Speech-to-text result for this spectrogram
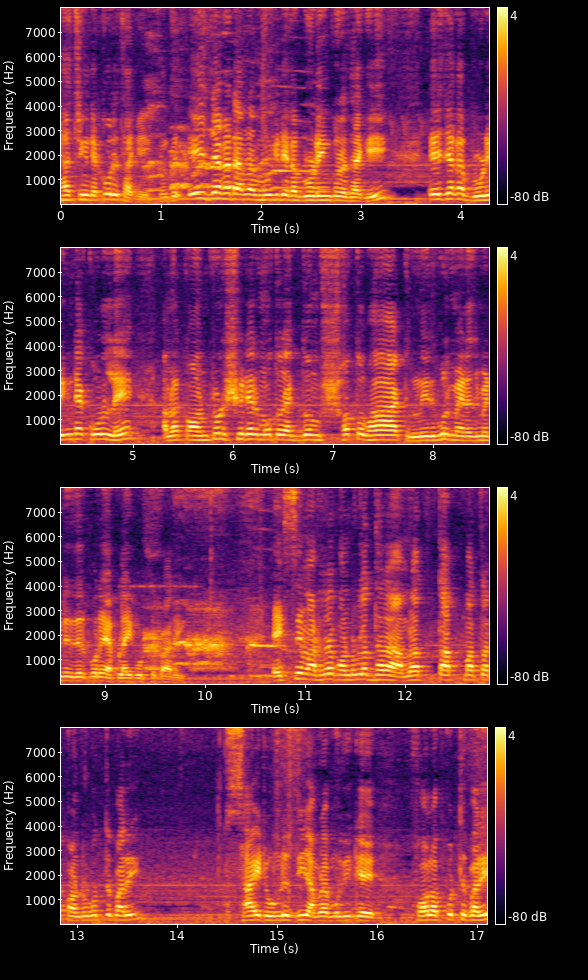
হ্যাচিংটা করে থাকি। কিন্তু এই জায়গাটা আমরা মুরগিটাকে ব্রুডিং করে থাকি। এই জায়গায় ব্রুডিংটা করলে আমরা কন্ট্রোল শেডের মতো একদম শতভাগ নির্ভুল ম্যানেজমেন্ট এদের পরে অ্যাপ্লাই করতে পারি। এক্সএম আঠারো কন্ট্রোলার দ্বারা আমরা তাপমাত্রা কন্ট্রোল করতে পারি। সাইড উন্ডে দিয়ে আমরা মুরগিকে ফলো আপ করতে পারি,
